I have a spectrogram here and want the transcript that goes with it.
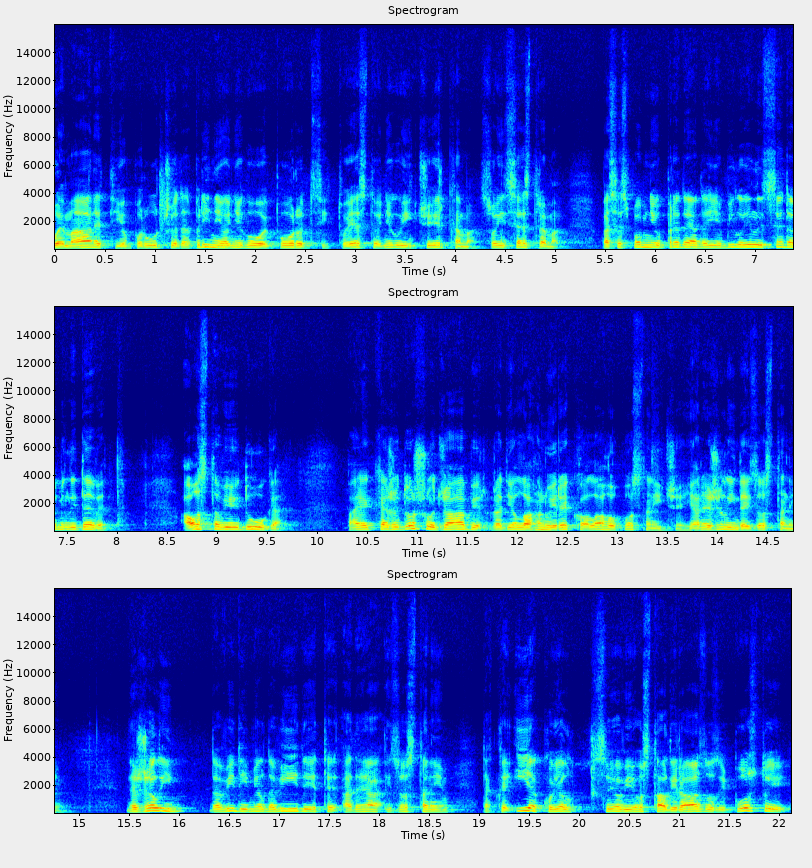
u emanet i oporučio da brine o njegovoj porodci, to jeste o njegovim čerkama, svojim sestrama, pa se spominje u predaja da je bilo ili sedam ili devet. a ostavio je duga. Pa je, kaže, došao Džabir radijallahu anhu i rekao Allaho poslaniće, ja ne želim da izostanem. Ne želim da vidim, jel da vi idete, a da ja izostanem. Dakle, iako jel, sve ovi ostali razlozi postoji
